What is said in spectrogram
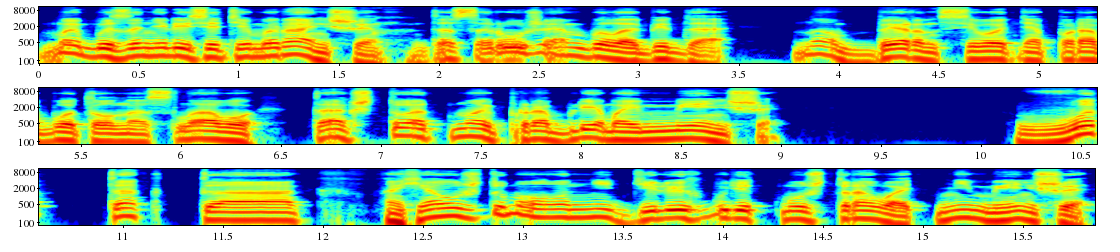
Мы бы занялись этим и раньше, да с оружием была беда. Но Берн сегодня поработал на славу, так что одной проблемой меньше. Вот так-так. А я уж думал, он неделю их будет муштровать, не меньше.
